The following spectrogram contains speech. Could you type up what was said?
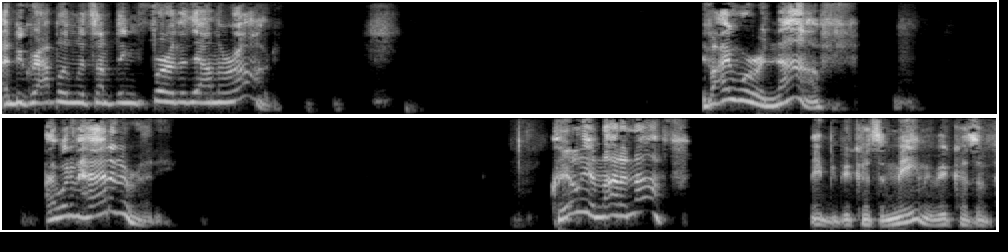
I'd be grappling with something further down the road. If I were enough, I would have had it already. Clearly, I'm not enough. Maybe because of me, maybe because of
